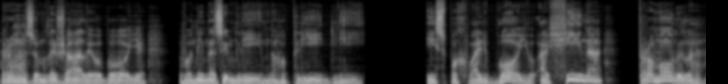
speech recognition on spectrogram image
Разом лежали обоє вони на землі многоплідній. І з похвальбою Афіна промовила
